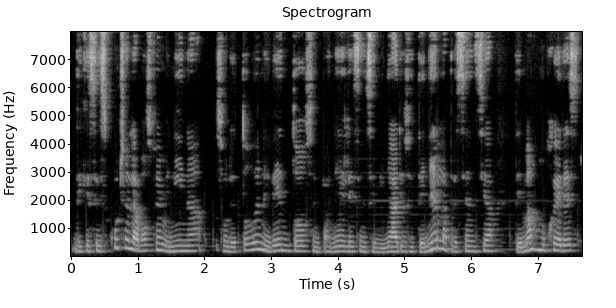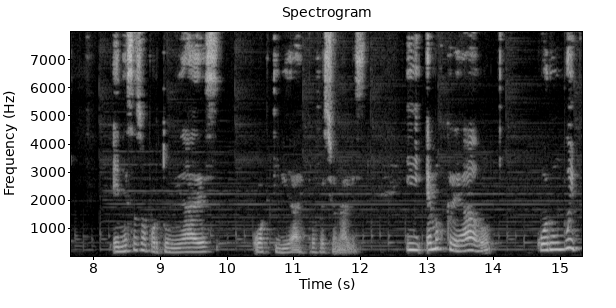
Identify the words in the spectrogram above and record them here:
de que se escuche la voz femenina, sobre todo en eventos, en paneles, en seminarios y tener la presencia de más mujeres en esas oportunidades o actividades profesionales. Y hemos creado Quorum WIP,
